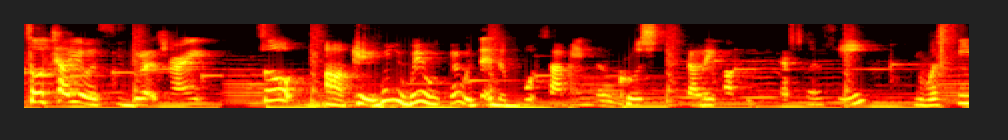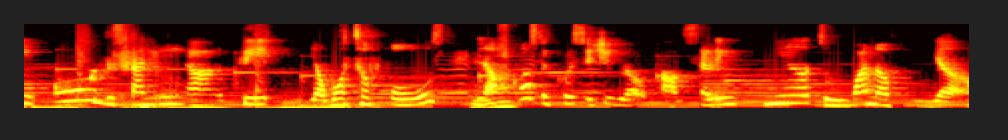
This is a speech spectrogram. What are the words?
So tell you a cigarettes, right? So uh, okay, when you when you, when you take the boats, I mean the cruise sailing out to Tasman Sea, you will see all the stunning uh, great yeah, waterfalls. And of course, the cruise actually will uh, sailing near to one of the uh,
